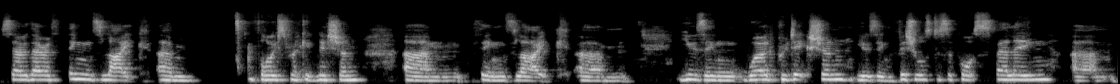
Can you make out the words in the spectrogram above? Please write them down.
So there are things like um, voice recognition, um, things like um, using word prediction, using visuals to support spelling, um,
